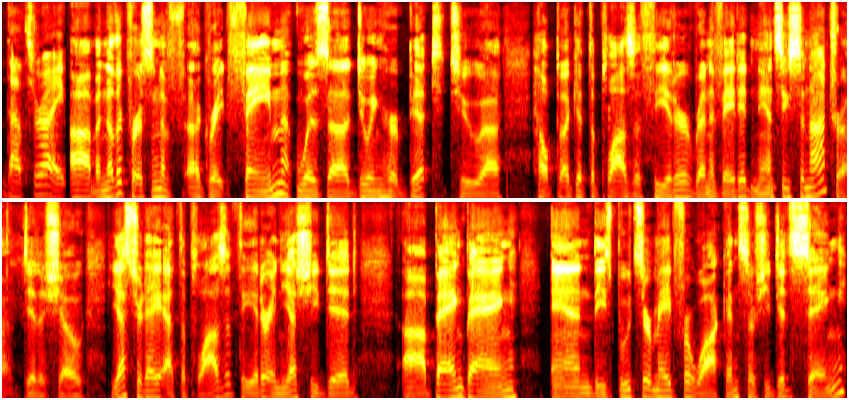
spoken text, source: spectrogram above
that's right. Um, another person of uh, great fame was uh, doing her bit to uh, help uh, get the Plaza Theater renovated. Nancy Sinatra did a show yesterday at the Plaza Theater, and yes, she did uh, Bang Bang, and these boots are made for walking, so she did sing.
